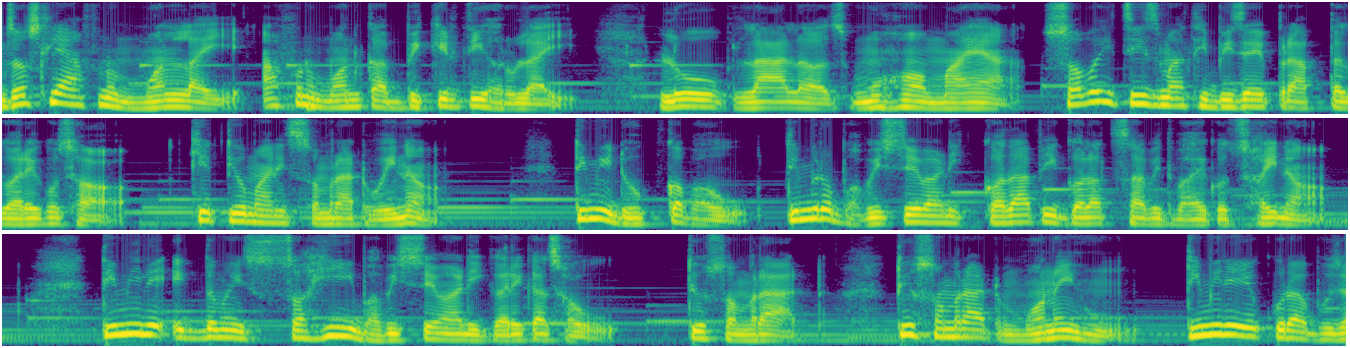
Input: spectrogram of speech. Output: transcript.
जसले आफ्नो मनलाई आफ्नो मनका विकृतिहरूलाई लोभ लालच मोह माया सबै चिजमाथि विजय प्राप्त गरेको छ के त्यो मानिस सम्राट होइन? तिमी ढुक्क भौ तिम्रो भविष्यवाणी कदापि गलत साबित भएको छैन। तिमीले एकदमै सही भविष्यवाणी गरेका छौ। त्यो सम्राट त्यो सम्राट म नै हुँ। तिमीले यो कुरा बुझ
